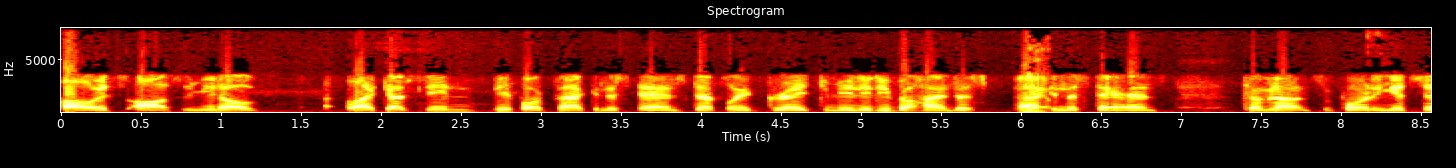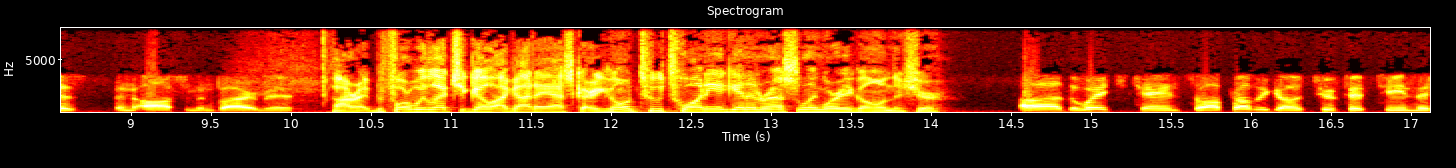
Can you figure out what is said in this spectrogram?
Oh, it's awesome. You know, like I've seen, people are packing the stands. Definitely a great community behind us, packing the stands, coming out and supporting. It's just an awesome environment. All right. Before we let you go, I got to ask: Are you going 220 again in wrestling? Where are you going this year? Uh, the weight's changed, so I'll probably go 215 this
